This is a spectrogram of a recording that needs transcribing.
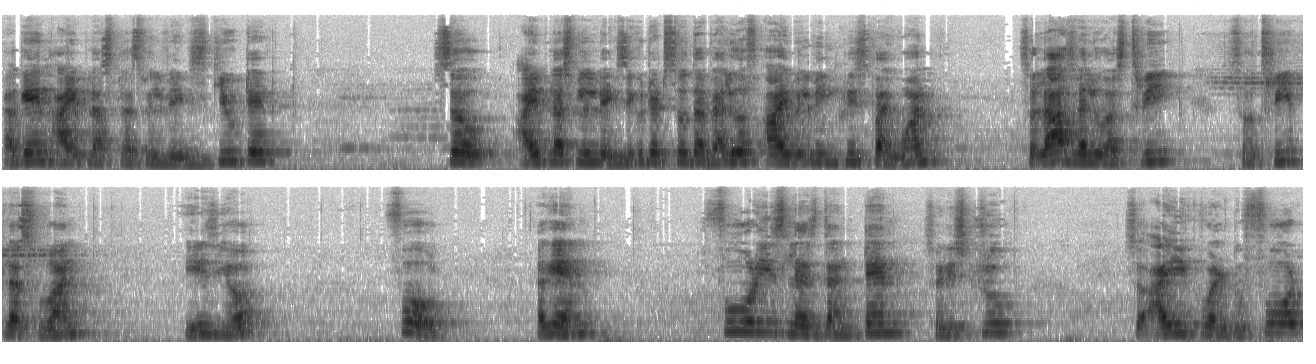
again i++ plus will be executed. So i plus will be executed. So the value of i will be increased by 1 so last value was 3 so 3 plus 1 is your 4 again 4 is less than 10 so it is true. So i equal to 4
